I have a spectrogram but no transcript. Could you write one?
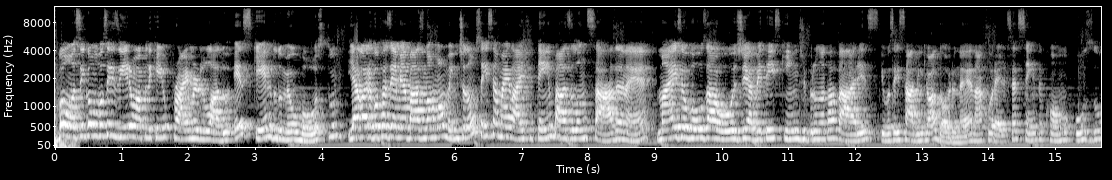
Bom, assim como vocês viram, eu apliquei o primer do lado esquerdo do meu rosto, e agora eu vou fazer a minha base normalmente. Eu não sei se a My Life tem base lançada, né, mas eu vou usar hoje a BT Skin de Bruna Tavares, que vocês sabem que eu adoro, né, na cor L60 como usuário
